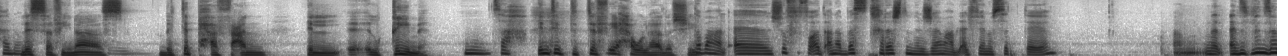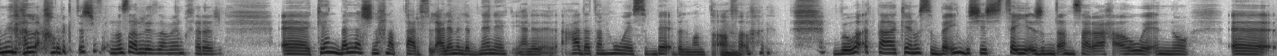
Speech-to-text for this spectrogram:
حلو. لسه في ناس بتبحث عن ال- القيمة. صح. أنت بتتفقي حول هذا الشيء؟ طبعا آه شوف فؤاد أنا بس تخرجت من الجامعة بال 2006 آم، من من زمان هلأ عم بكتشف إنه صار لي زمان خرج. آه كان بلش نحن بتعرف الإعلام اللبناني يعني عاده هو سباق بالمنطقة. ف بوقتها كانوا سباقين بشيء سيء جدا صراحة هو إنه آه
